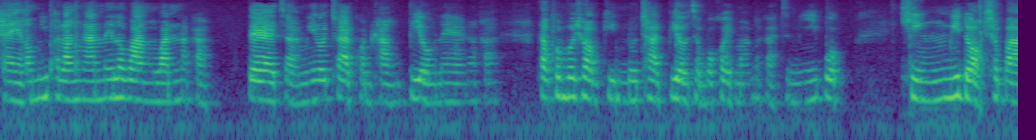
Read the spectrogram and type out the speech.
ให้เขามีพลังงานในระหว่างวันนะคะ แต่จะมีรสชาติค่อนข้างเปรี้ยวแน่นะคะ ถ้าคนบ่ชอบกินรสชาติเปรี้ยวจะบ่ค่อยมักนะคะ จะมีพวกขิงมีดอกชะบา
